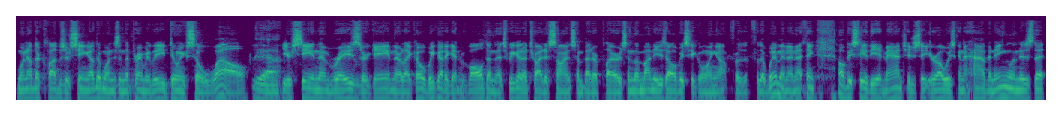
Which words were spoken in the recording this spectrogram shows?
when other clubs are seeing other ones in the Premier League doing so well, yeah. you're seeing them raise their game. They're like, "Oh, we got to get involved in this. We got to try to sign some better players." And the money is obviously going up for the for the women. And I think obviously the advantage that you're always going to have in England is that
